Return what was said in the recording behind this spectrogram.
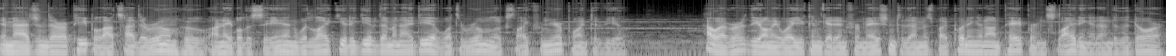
imagine there are people outside the room who, unable to see and would like you to give them an idea of what the room looks like from your point of view. However, the only way you can get information to them is by putting it on paper and sliding it under the door.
